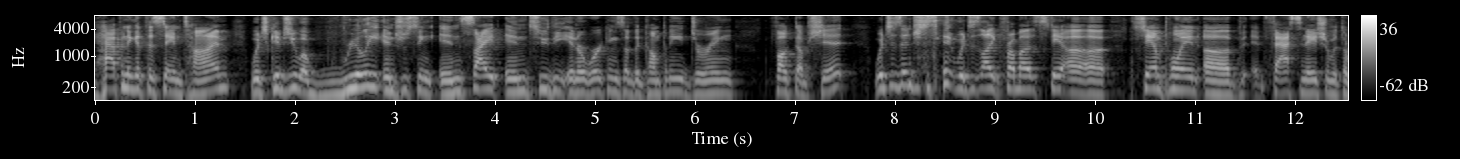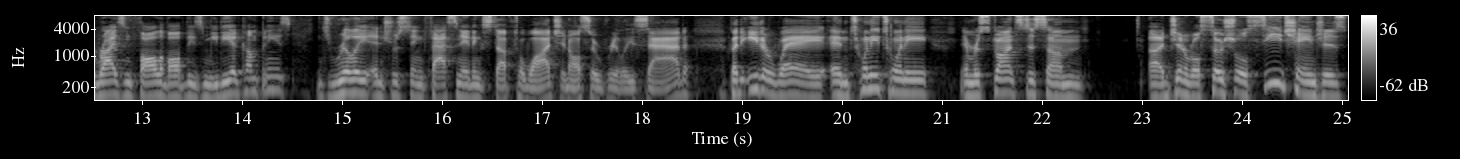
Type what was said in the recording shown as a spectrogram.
happening at the same time which gives you a really interesting insight into the inner workings of the company during fucked up shit which is interesting, which is like from a sta- uh, standpoint of fascination with the rise and fall of all of these media companies. It's really interesting, fascinating stuff to watch and also really sad. But either way, in 2020, in response to some uh, general social sea changes,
